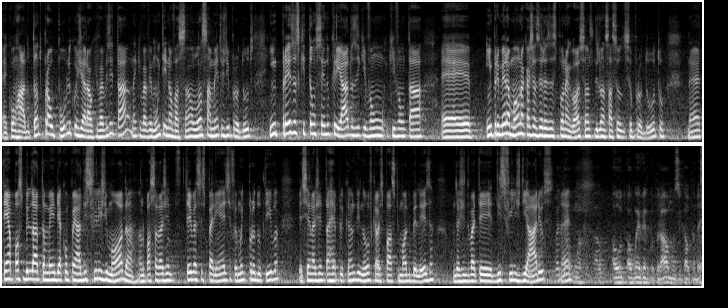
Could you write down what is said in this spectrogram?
é, Conrado, tanto para o público em geral que vai visitar, né, que vai ver muita inovação, lançamentos de produtos, empresas que estão sendo criadas e que vão que vão estar tá, é, em primeira mão na Cajazeiras Expo Negócio antes de lançar seu, seu produto. Né? Tem a possibilidade também de acompanhar desfiles de moda. Ano passado a gente teve essa experiência, foi muito produtiva. Esse ano a gente está replicando de novo, que é o espaço de moda e beleza, onde a gente vai ter desfiles diários. Vai né? ter alguma, algum evento cultural, musical também?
